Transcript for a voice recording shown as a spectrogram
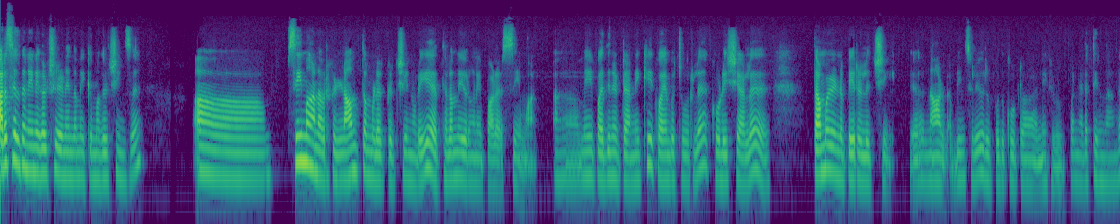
அரசியல் தனி நிகழ்ச்சியில் இணைந்தமைக்கு மகிழ்ச்சிங்க சார். சீமான் அவர்கள் நாம் தமிழர் கட்சியினுடைய தலைமை ஒருங்கிணைப்பாளர் சீமான். ஆஹ், மே பதினெட்டு அன்னைக்கு கோயம்புத்தூர்ல கொடிஷியாவில் தமிழ் பேரெழுச்சி நாள் அப்படின்னு சொல்லி ஒரு பொதுக்கூட்டம் நிகழ்வு நடத்தியிருந்தாங்க.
